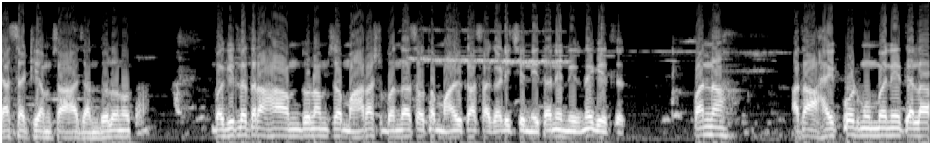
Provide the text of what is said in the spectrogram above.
यासाठी आमचा आज आंदोलन होता. बघितलं तर हा आंदोलन आमचा महाराष्ट्र बंदाचा होता महाविकास आघाडीचे नेत्याने निर्णय घेतले. पण आता हायकोर्ट मुंबईने त्याला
